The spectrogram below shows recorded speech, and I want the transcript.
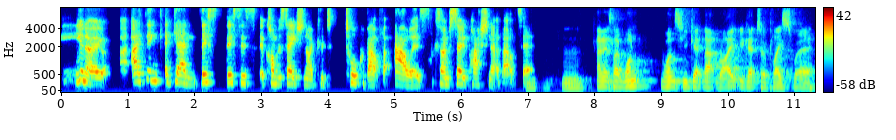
you know i think again this this is a conversation i could talk about for hours because i'm so passionate about it mm. and it's like one once you get that right you get to a place where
